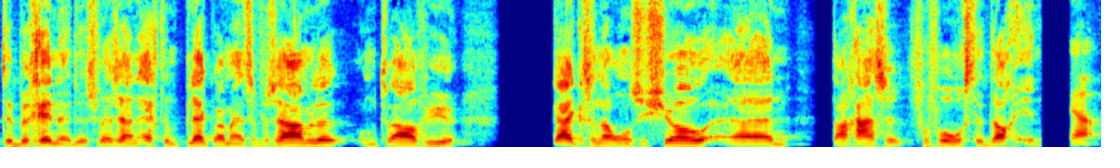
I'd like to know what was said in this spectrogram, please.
te, beginnen. Dus wij zijn echt een plek waar mensen verzamelen. Om 12 uur kijken ze naar onze show en dan gaan ze vervolgens de dag in. ja.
